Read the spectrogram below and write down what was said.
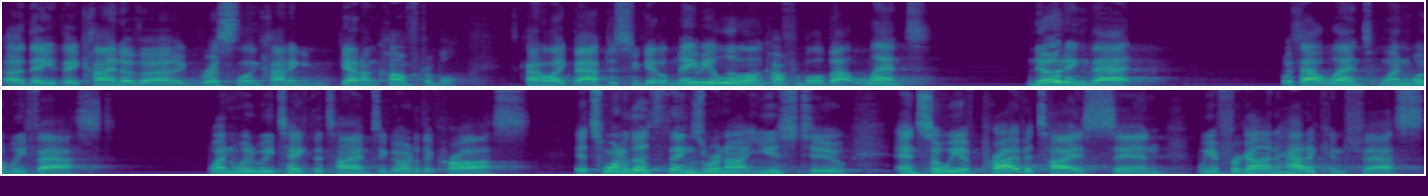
uh, they, they kind of uh, gristle and kind of get uncomfortable. Kind of like Baptists who get maybe a little uncomfortable about Lent, noting that without Lent, when would we fast? When would we take the time to go to the cross? It's one of those things we're not used to. And so we have privatized sin. We have forgotten how to confess.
